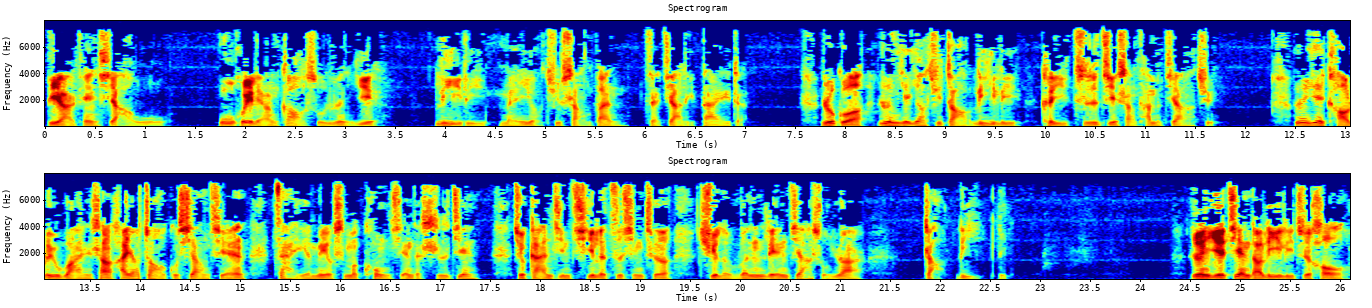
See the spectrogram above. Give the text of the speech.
第二天下午，武惠良告诉润叶，丽丽没有去上班，在家里待着。如果润叶要去找丽丽，可以直接上他们家去。润叶考虑晚上还要照顾向前，再也没有什么空闲的时间，就赶紧骑了自行车去了文联家属院找丽丽。润叶见到丽丽之后，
